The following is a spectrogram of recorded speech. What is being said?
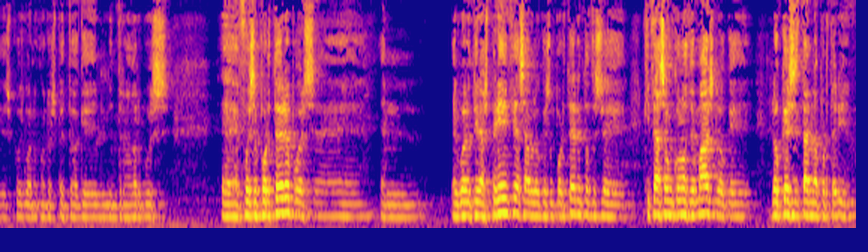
después bueno con respecto a que el entrenador pues eh, fuese portero, pues eh, el, el, bueno tiene experiencia, sabe lo que es un portero, entonces eh, quizás aún conoce más lo que, lo que es estar en la portería. ¿no?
